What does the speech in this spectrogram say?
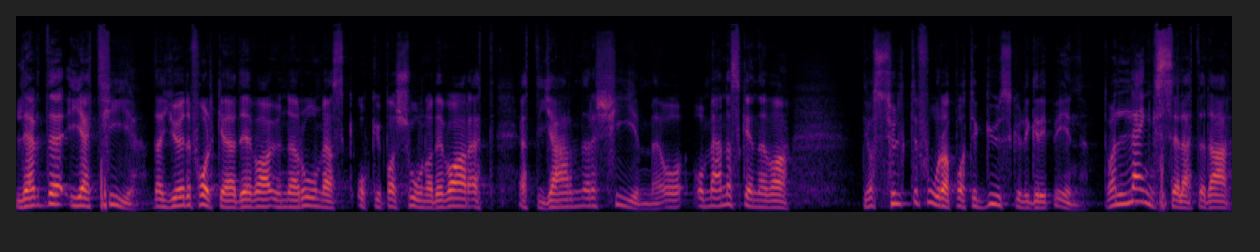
levde i ei tid der jødefolket var under romersk okkupasjon. og Det var et, et jernregime, og, og, menneskene var, de var sultefòra på at Gud skulle gripe inn. Det var en lengsel etter, der,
